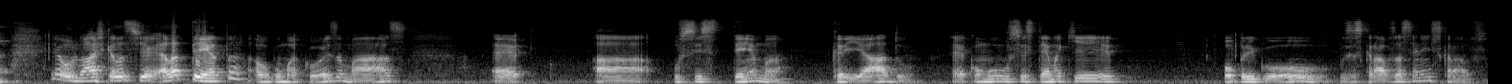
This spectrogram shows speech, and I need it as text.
Eu não acho que ela, chega, ela tenta alguma coisa, mas é, a, o sistema criado é como o sistema que obrigou os escravos a serem escravos.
